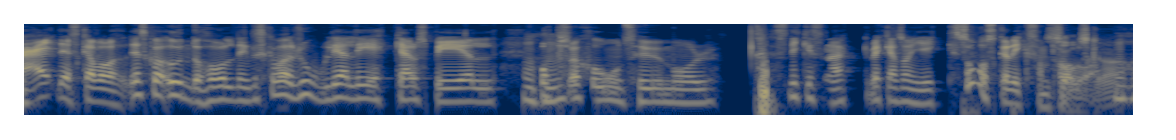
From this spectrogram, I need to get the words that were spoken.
Nej, det ska, vara, det ska vara underhållning, det ska vara roliga lekar, spel, Mhm. observationshumor, snickesnack, veckan som gick. Så ska rikssamtal Så ska vara.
